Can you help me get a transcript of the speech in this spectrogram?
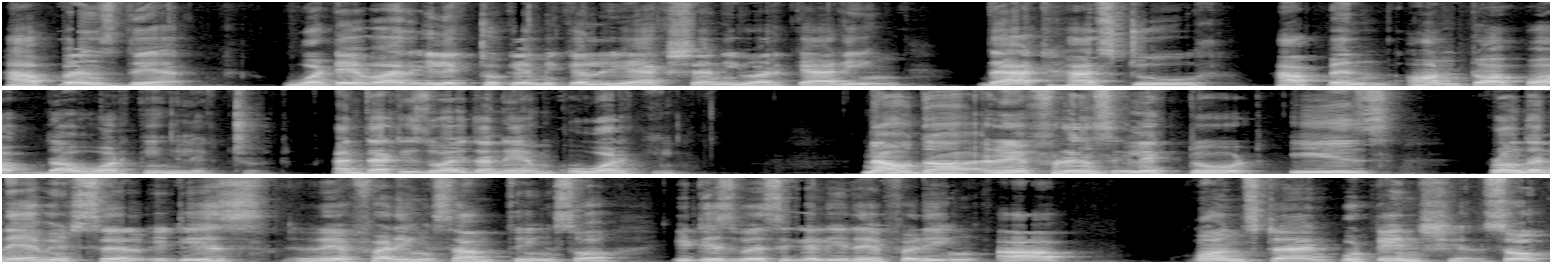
happens there whatever electrochemical reaction you are carrying that has to happen on top of the working electrode and that is why the name working. Now the reference electrode is from the name itself it is referring something so it is basically referring a constant potential. So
